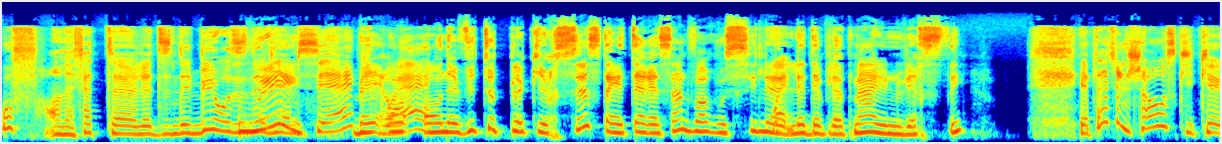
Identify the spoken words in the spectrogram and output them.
Ouf, on a fait le début au 19e siècle. Ben, on, a vu tout le cursus. C'est intéressant de voir aussi le développement à l'université. Il y a peut-être une chose qui, que,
